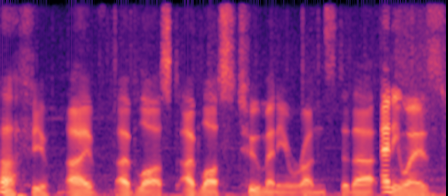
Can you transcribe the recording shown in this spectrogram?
Ah, phew. I've I've lost I've lost too many runs to that. Anyways.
